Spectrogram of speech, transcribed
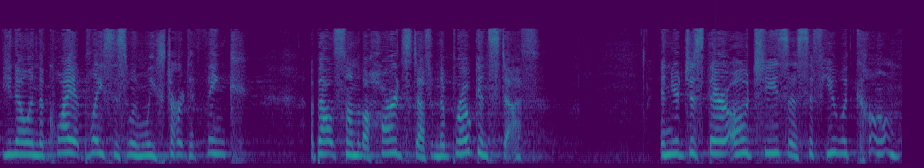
you know, in the quiet places when we start to think about some of the hard stuff and the broken stuff, and you're just there, oh Jesus, if you would come.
